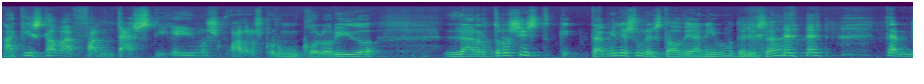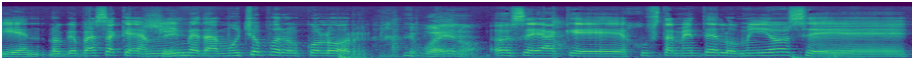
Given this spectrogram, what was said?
Aquí estaba fantástica y unos cuadros con un colorido. La artrosis también es un estado de ánimo, Teresa. También. Lo que pasa que a mí ¿Sí? me da mucho por el color. bueno. O sea que justamente lo mío se,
